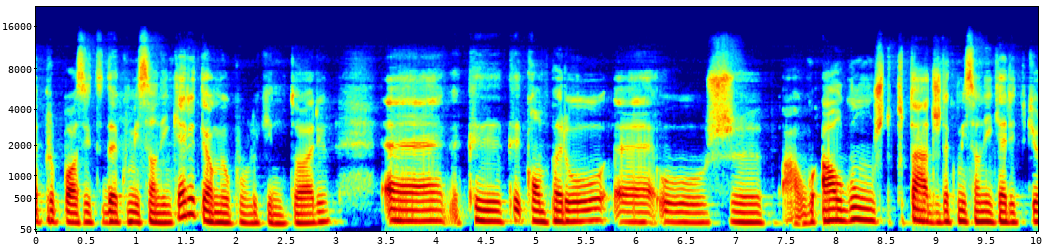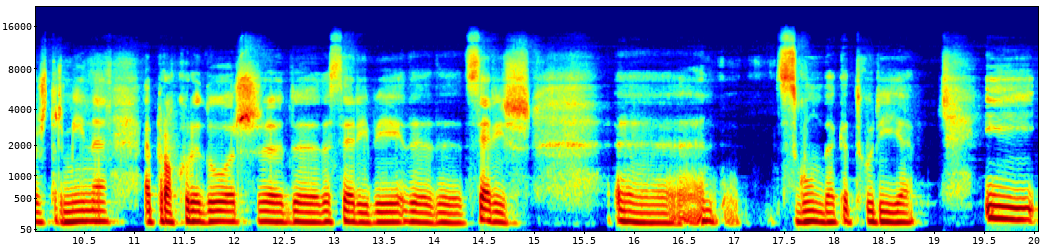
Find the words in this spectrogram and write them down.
a propósito da comissão de inquérito, é o meu público notório, uh, que, que, comparou uh, os, uh, alguns deputados da comissão de inquérito que hoje termina a procuradores de, da série B, de, de, de séries de segunda categoria e,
